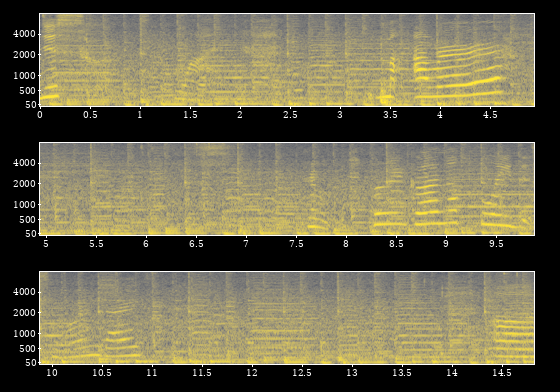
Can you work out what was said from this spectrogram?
this one. Ma- Our we're gonna play this one, guys. Uh,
